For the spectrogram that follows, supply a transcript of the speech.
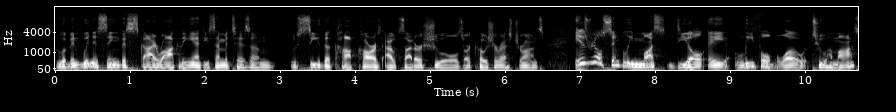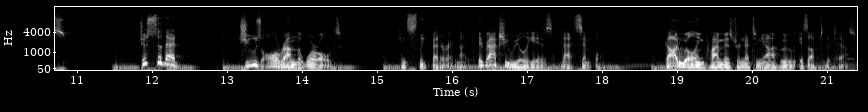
who have been witnessing this skyrocketing anti Semitism, who see the cop cars outside our shuls or kosher restaurants, Israel simply must deal a lethal blow to Hamas just so that Jews all around the world can sleep better at night. It actually really is that simple. God willing, Prime Minister Netanyahu is up to the task.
